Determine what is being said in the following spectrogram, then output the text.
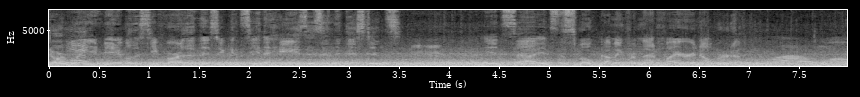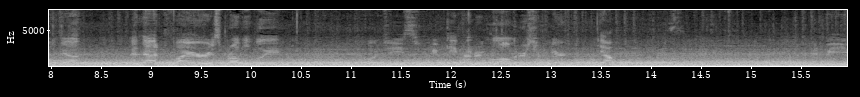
Normally, Yes. you'd be able to see farther than this. You can see the hazes in the distance. Mm-hmm. It's uh, it's the smoke coming from that fire in Alberta. Wow Wow. Yeah, and that fire is probably oh geez, 1,500 kilometers from here. Yeah. And we,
